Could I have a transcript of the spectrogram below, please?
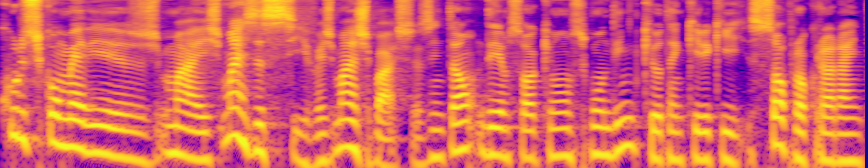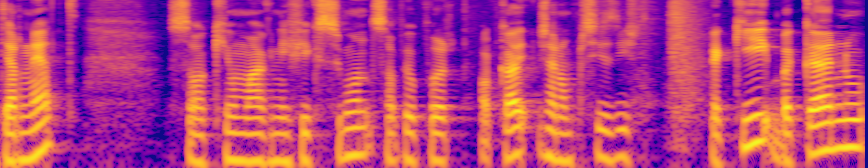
cursos com médias mais, mais acessíveis, mais baixas. Então, dê-me só aqui um segundinho que eu tenho que ir aqui só procurar à internet. Só aqui um magnífico segundo, só para eu pôr. Ok, já não preciso disto. Aqui, bacano.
